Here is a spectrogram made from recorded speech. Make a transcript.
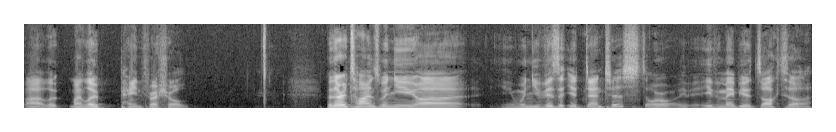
uh, my low pain threshold. But there are times when you, uh, when you visit your dentist or even maybe a doctor,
